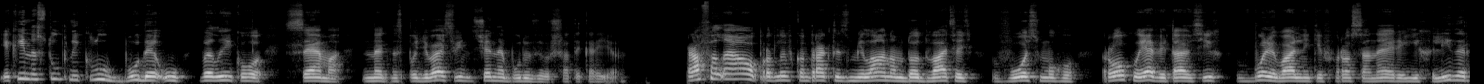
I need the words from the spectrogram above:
який наступний клуб буде у великого Сема. Навіть не сподіваюсь, він ще не буде завершати кар'єру. Рафа Леао продлив контракти з Міланом до 28-го року. Я вітаю всіх вболівальників Росанері. Їх лідер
